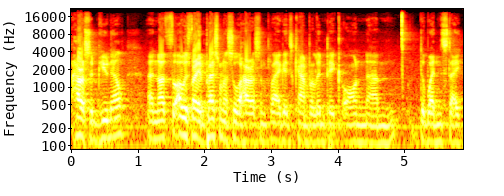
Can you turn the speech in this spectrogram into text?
Harrison Bunell. And I thought I was very impressed when I saw Harrison play against Canberra Olympic on um, the Wednesday.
